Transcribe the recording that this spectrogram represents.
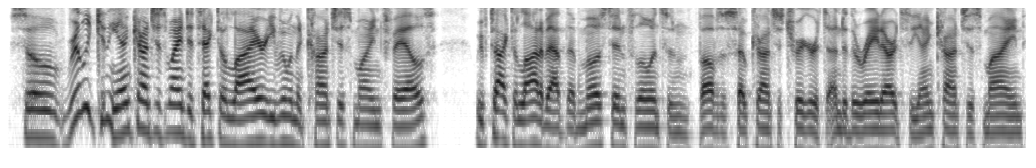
So, really, can the unconscious mind detect a liar even when the conscious mind fails? We've talked a lot about that most influence involves a subconscious trigger. It's under the radar, it's the unconscious mind.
